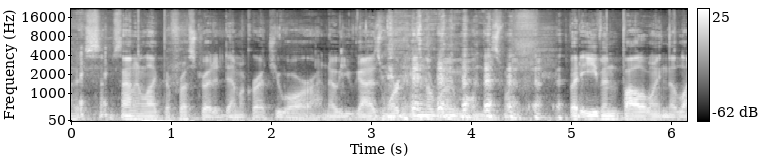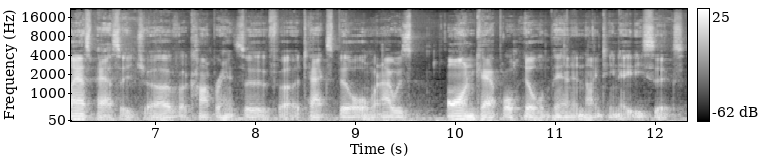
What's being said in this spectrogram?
uh, sounding like the frustrated Democrat you are, I know you guys weren't in the room on this one. But even following the last passage of a comprehensive uh, tax bill when I was on Capitol Hill then in 1986,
